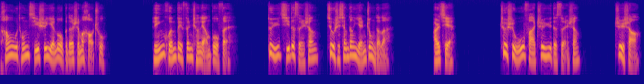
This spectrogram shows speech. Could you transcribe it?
唐梧桐其实也落不得什么好处，灵魂被分成两部分。对于其的损伤就是相当严重的了，而且这是无法治愈的损伤，至少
